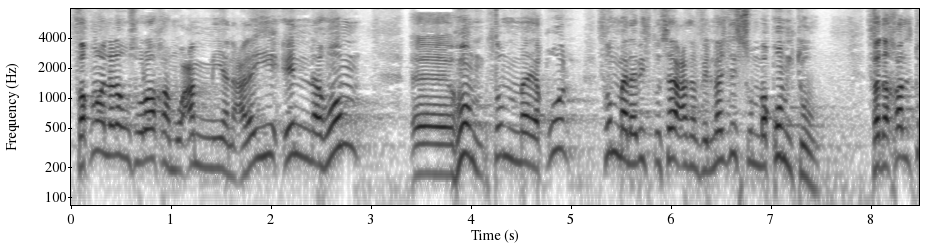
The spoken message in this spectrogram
فقال له سراقة معميا عليه إنهم آه، هم. ثم يقول ثم لبثت ساعة في المجلس ثم قمت. فدخلت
